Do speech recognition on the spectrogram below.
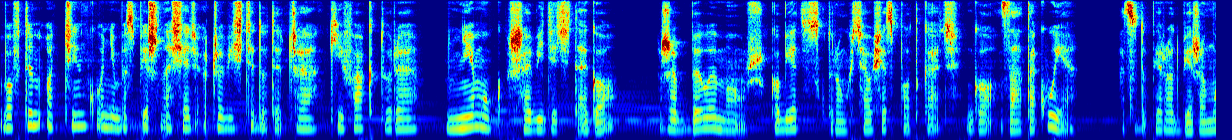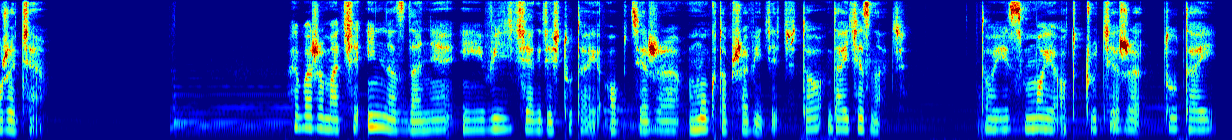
Bo w tym odcinku niebezpieczna sieć oczywiście dotyczy Kifa, który nie mógł przewidzieć tego, że były mąż kobiety, z którą chciał się spotkać, go zaatakuje, a co dopiero odbierze mu życie. Chyba, że macie inne zdanie i widzicie gdzieś tutaj opcję, że mógł to przewidzieć, to dajcie znać. To jest moje odczucie, że tutaj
